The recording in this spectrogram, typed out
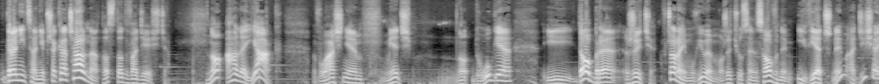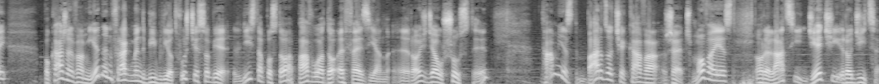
Granica nieprzekraczalna to 120. No ale jak właśnie mieć no, długie i dobre życie? Wczoraj mówiłem o życiu sensownym i wiecznym, a dzisiaj pokażę Wam jeden fragment Biblii. Otwórzcie sobie list apostoła Pawła do Efezjan, rozdział 6. Tam jest bardzo ciekawa rzecz. Mowa jest o relacji dzieci-rodzice.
